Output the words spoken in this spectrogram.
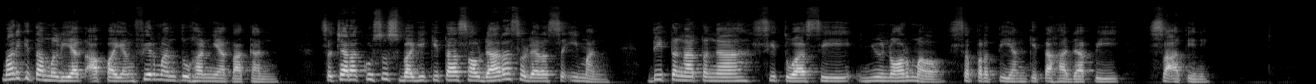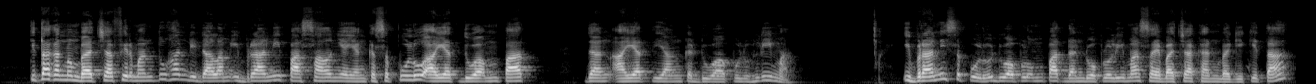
Mari kita melihat apa yang firman Tuhan nyatakan secara khusus bagi kita saudara-saudara seiman di tengah-tengah situasi new normal seperti yang kita hadapi saat ini. Kita akan membaca firman Tuhan di dalam Ibrani pasalnya yang ke-10 ayat 24 dan ayat yang ke-25. Ibrani 10, 24 dan 25 saya bacakan bagi kita.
